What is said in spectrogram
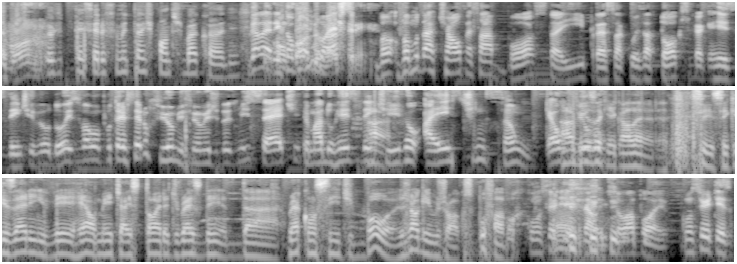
é bom. O terceiro filme tem uns pontos bacanas. Galera, então Concordo, vamos lá. Vamos dar tchau pra essa bosta aí, pra essa coisa tóxica que é Resident Evil 2 e vamos pro terceiro filme, filme de 2007, chamado Resident Ah. Evil A Extinção, que é o Avisa filme... aqui, galera. Se, se quiserem ver realmente a história de Resident da Recon City boa, joguem os jogos, por favor. Com certeza, não, isso eu apoio, com certeza.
